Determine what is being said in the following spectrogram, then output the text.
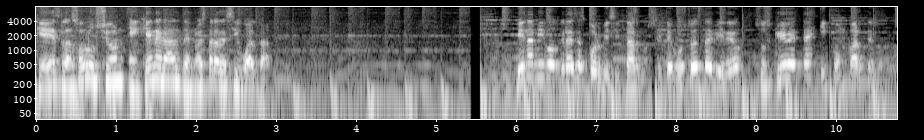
Que es la solución en general de nuestra desigualdad. Bien amigos, gracias por visitarnos. Si te gustó este video, suscríbete y compártelo.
